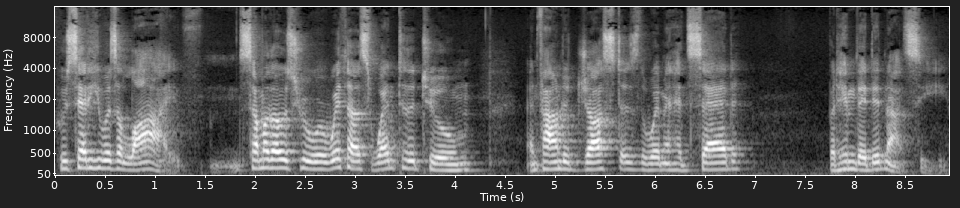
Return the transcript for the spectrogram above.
who said he was alive. Some of those who were with us went to the tomb and found it just as the women had said, but him they did not see.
